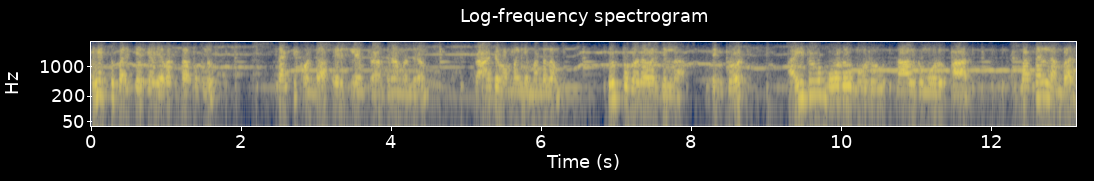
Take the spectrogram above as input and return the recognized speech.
క్రీస్తు పరిచర్య వ్యవస్థాపకులు సంటికొండ ఎరుసలేం ప్రార్థనా మందిరం రాజవమ్మంగి మండలం తూర్పుగోదావరి జిల్లా. పిన్ కోడ్ ఐదు మూడు మూడు నాలుగు మూడు ఆరు. మసల్ నంబర్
